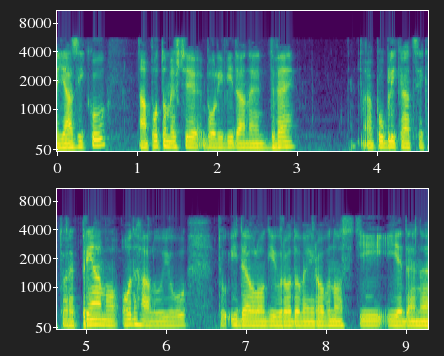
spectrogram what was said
jazyku. A potom ešte boli vydané dve publikácie, ktoré priamo odhalujú tú ideológiu rodovej rovnosti. Jeden e,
